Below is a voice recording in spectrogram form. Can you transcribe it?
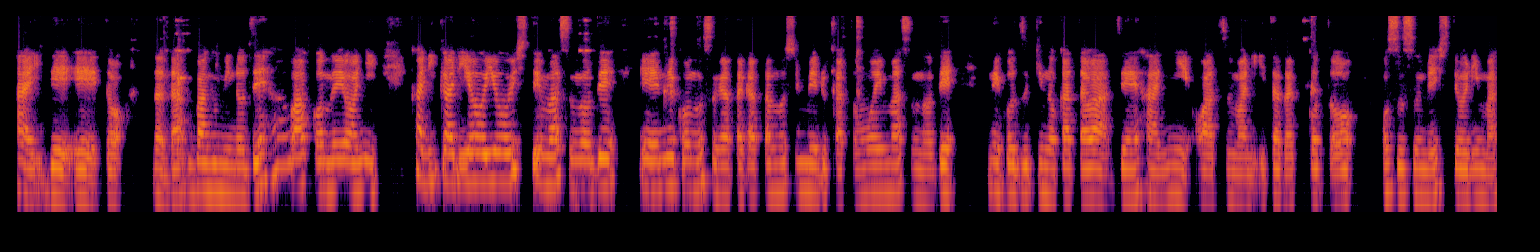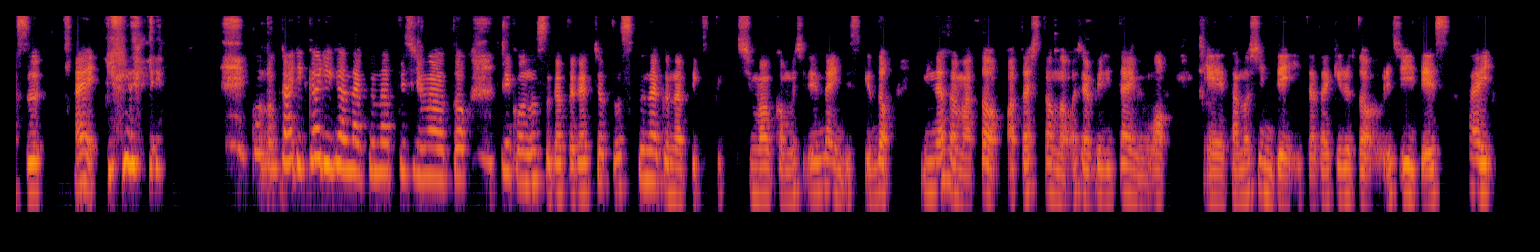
はい。で、えっ、と、なんだ、番組の前半はこのようにカリカリを用意してますので、えー、猫の姿が楽しめるかと思いますので、猫好きの方は前半にお集まりいただくことをお勧めしております。はい。このカリカリがなくなってしまうと、猫の姿がちょっと少なくなってきてしまうかもしれないんですけど、皆様と私とのおしゃべりタイムを、えー、楽しんでいただけると嬉しいです。はい。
